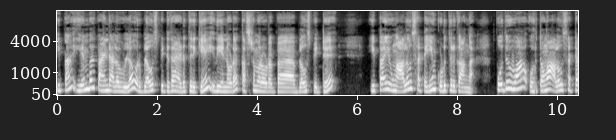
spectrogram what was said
இப்போ எண்பது பாயிண்ட் அளவு உள்ள ஒரு ப்ளவுஸ் பிட்டு தான் எடுத்திருக்கேன். இது என்னோட கஸ்டமரோட ப்ளவுஸ் பிட்டு இப்போ இவங்க அளவு சட்டையும் கொடுத்துருக்காங்க. பொதுவாக ஒருத்தவங்க அளவு சட்டை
